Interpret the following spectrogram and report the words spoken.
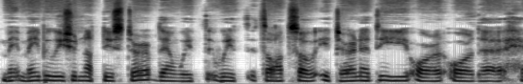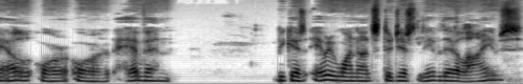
Maybe we should not disturb them with with thoughts of eternity or or the hell or or heaven because everyone wants to just live their lives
